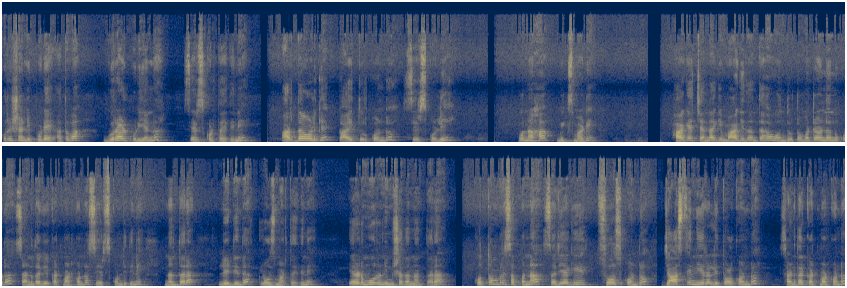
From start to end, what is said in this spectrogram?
ಕುರುಶಂಡಿ ಪುಡಿ ಅಥವಾ ಗುರಾಳ್ ಪುಡಿಯನ್ನು ಸೇರಿಸ್ಕೊಳ್ತಾ ಇದ್ದೀನಿ. ಅರ್ಧ ಒಳಗೆ ಕಾಯಿ ತುರ್ಕೊಂಡು ಸೇರಿಸ್ಕೊಳ್ಳಿ. ಪುನಃ ಮಿಕ್ಸ್ ಮಾಡಿ ಹಾಗೆ ಚೆನ್ನಾಗಿ ಮಾಗಿದಂತಹ ಒಂದು ಟೊಮೆಟೊ ಹಣ್ಣನ್ನು ಕೂಡ ಸಣ್ಣದಾಗಿ ಕಟ್ ಮಾಡಿಕೊಂಡು ಸೇರಿಸ್ಕೊಂಡಿದ್ದೀನಿ. ನಂತರ ಲಿಡ್ಡಿಂದ ಕ್ಲೋಸ್ ಮಾಡ್ತಾಯಿದ್ದೀನಿ ಎರಡು ಮೂರು ನಿಮಿಷದ ನಂತರ ಕೊತ್ತಂಬರಿ ಸೊಪ್ಪನ್ನು ಸರಿಯಾಗಿ ಸೋಸ್ಕೊಂಡು ಜಾಸ್ತಿ ನೀರಲ್ಲಿ ತೊಳ್ಕೊಂಡು ಸಣ್ಣದಾಗಿ ಕಟ್ ಮಾಡಿಕೊಂಡು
